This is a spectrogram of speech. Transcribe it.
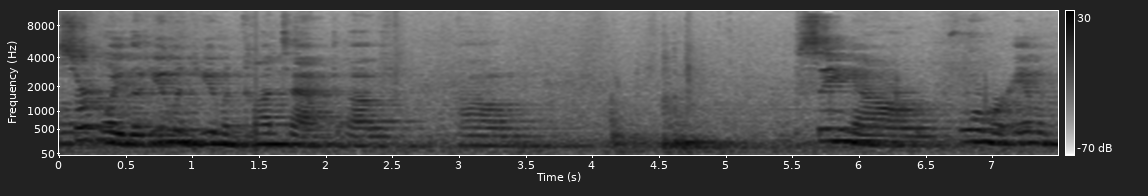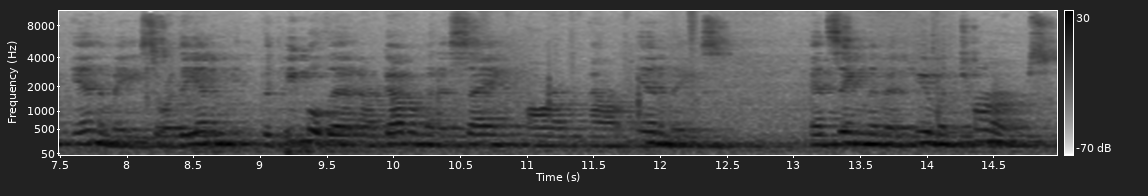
certainly the human-human contact of um, seeing our former em- enemies or the enemy, the people that our government is saying are our enemies, and seeing them in human terms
